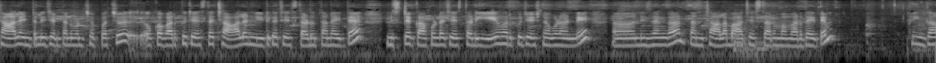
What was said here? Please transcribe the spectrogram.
చాలా ఇంటెలిజెంట్ అని కూడా చెప్పొచ్చు. ఒక వర్క్ చేస్తే చాలా నీట్గా చేస్తాడు తనైతే. మిస్టేక్ కాకుండా చేస్తాడు. ఏ వర్క్ చేసినా కూడా అండి నిజంగా తను చాలా బాగా చేస్తారు మా మరిది అయితే ఇంకా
